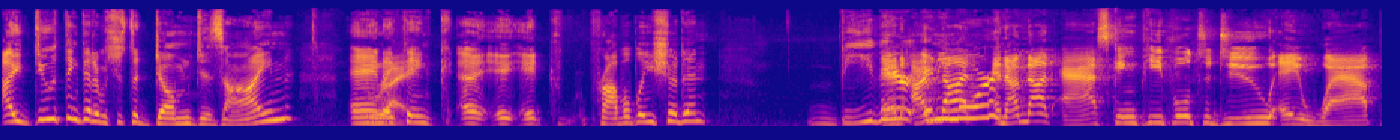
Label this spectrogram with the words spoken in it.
I do think that it was just a dumb design, and I think uh, it, it probably shouldn't be there and I'm anymore. not and I'm not asking people to do a WAP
